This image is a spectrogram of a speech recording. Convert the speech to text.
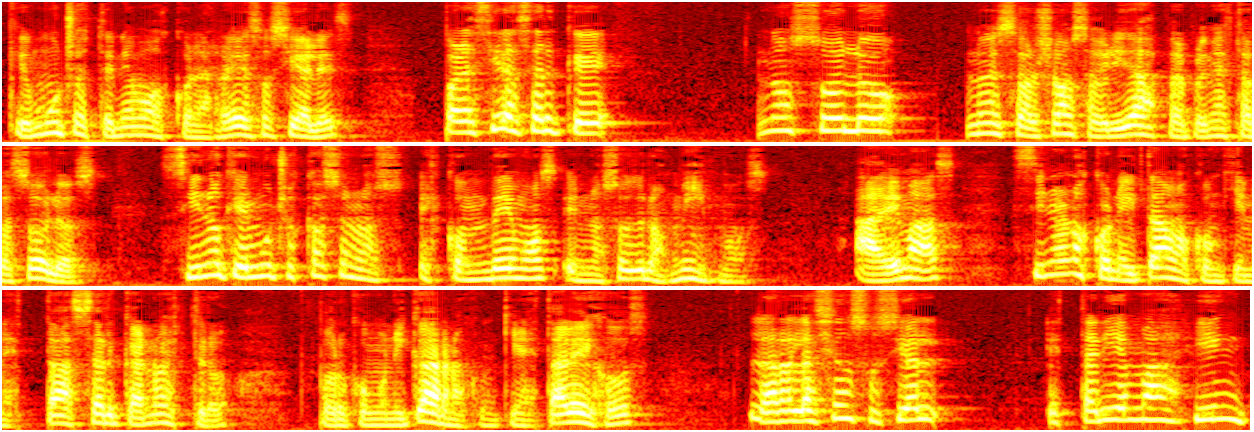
que muchos tenemos con las redes sociales, pareciera ser que no solo no desarrollamos habilidades para aprender a estar solos, sino que en muchos casos nos escondemos en nosotros mismos. Además, si no nos conectamos con quien está cerca nuestro por comunicarnos con quien está lejos, la relación social estaría más bien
